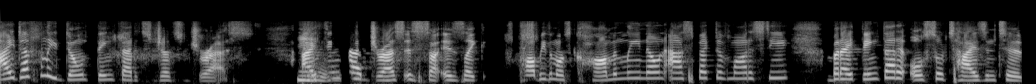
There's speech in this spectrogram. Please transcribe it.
I definitely don't think that it's just dress. I Mhm. think that dress is is like probably the most commonly known aspect of modesty, but I think that it also ties into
